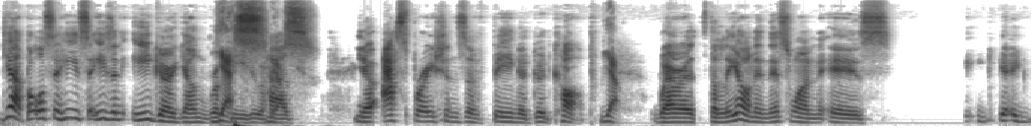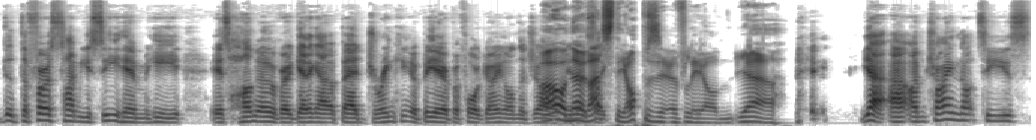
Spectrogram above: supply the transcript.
Yeah, but also he's he's an eager young rookie yes. who has yes. you know aspirations of being a good cop. Yeah. Whereas the Leon in this one is the, the first time you see him, he is hungover, getting out of bed, drinking a beer before going on the job. Oh no, that's like, the opposite of Leon. Yeah. yeah. Uh, I'm trying not to use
